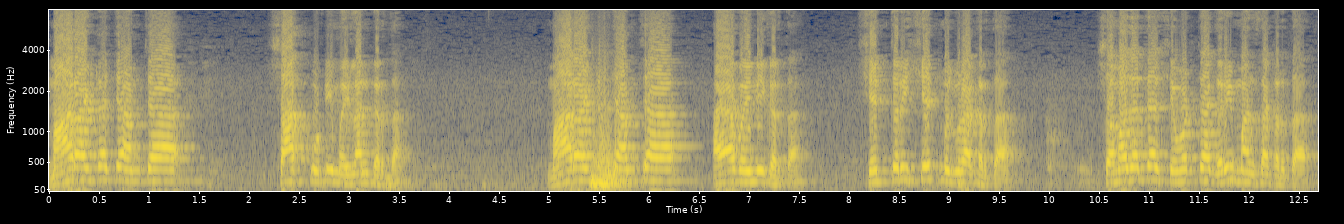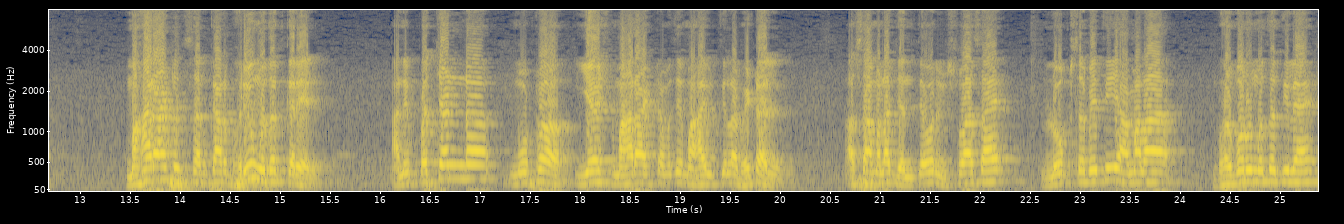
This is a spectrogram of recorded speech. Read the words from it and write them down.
महाराष्ट्राच्या आमच्या सात कोटी महिलांकरता महाराष्ट्राच्या आमच्या आया बहिणीकरता शेतकरी शेतमजुराकरता समाजाच्या शेवटच्या गरीब माणसाकरता महाराष्ट्र सरकार भरीव मदत करेल. आणि प्रचंड मोठं यश महाराष्ट्रामध्ये महायुतीला भेटेल असा मला जनतेवर विश्वास आहे. लोकसभेतही आम्हाला भरभरून मतं दिली आहे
